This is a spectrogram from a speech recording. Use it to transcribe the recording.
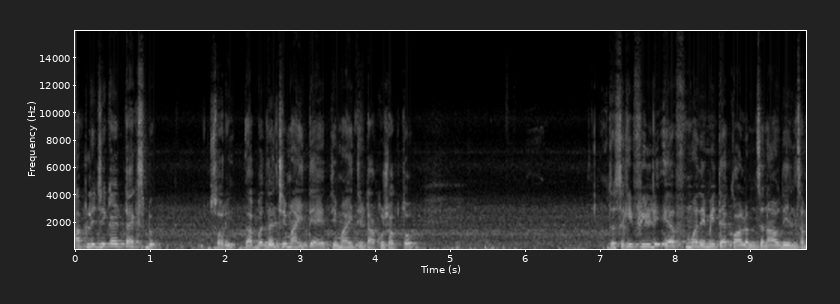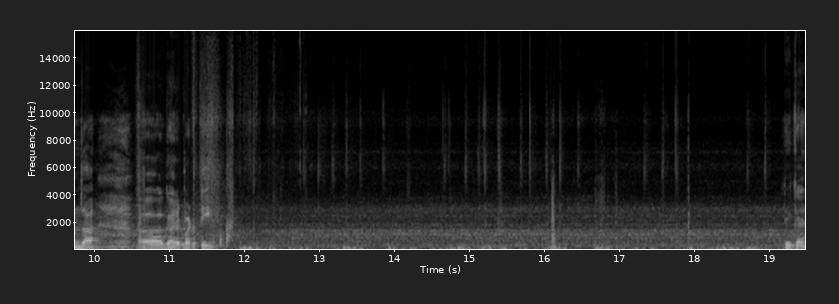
आपले जे काही टॅक्स ब सॉरी बद्दलची माहिती आहे ती माहिती टाकू शकतो. जसं की फील्ड एफमध्ये मी त्या कॉलमचं नाव देईल समजा घरपट्टी. ठीक आहे?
